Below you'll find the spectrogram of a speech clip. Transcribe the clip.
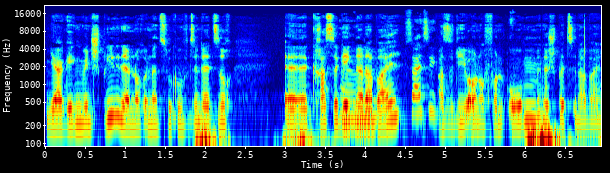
Ja, gegen wen spielen die denn noch in der Zukunft? Sind da jetzt noch äh, krasse Gegner Ähm, dabei? Also die auch noch von oben in der Spitze dabei?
